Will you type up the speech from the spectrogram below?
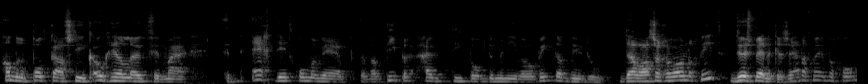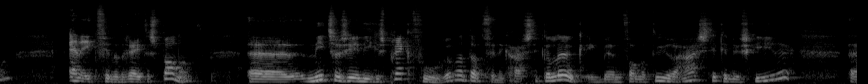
andere podcasts die ik ook heel leuk vind, maar echt dit onderwerp wat dieper uitdiepen op de manier waarop ik dat nu doe, dat was er gewoon nog niet. Dus ben ik er zelf mee begonnen. En ik vind het rete spannend. Eh, niet zozeer die gesprekken voeren, want dat vind ik hartstikke leuk. Ik ben van nature hartstikke nieuwsgierig. Eh,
